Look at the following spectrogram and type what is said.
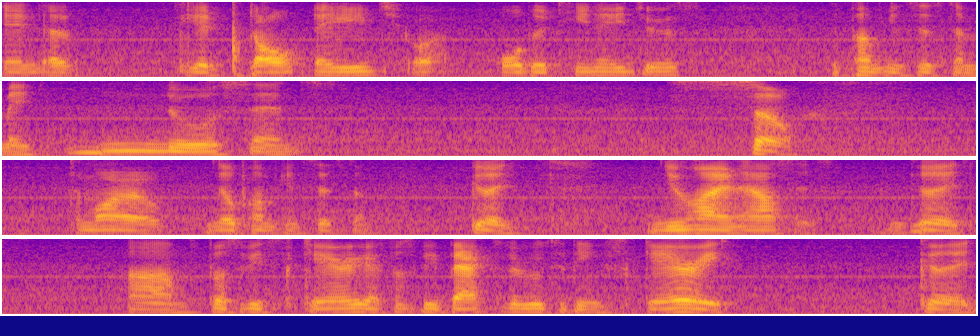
in a, the adult age or older teenagers, the pumpkin system made no sense. So, tomorrow, no pumpkin system. Good. New haunted houses. Good. Um, supposed to be scary. I'm supposed to be back to the roots of being scary. Good.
